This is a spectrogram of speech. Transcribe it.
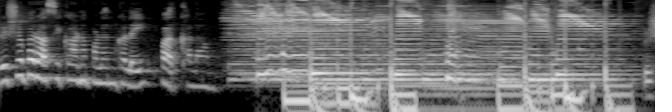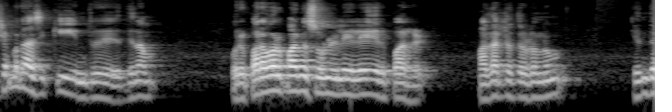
ரிஷபராசிக்கான பலன்களை பார்க்கலாம். ரிஷபராசிக்கு இன்று தினம் ஒரு பரபரப்பான சூழ்நிலையிலே இருப்பார்கள். பதட்டத்துடனும் எந்த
